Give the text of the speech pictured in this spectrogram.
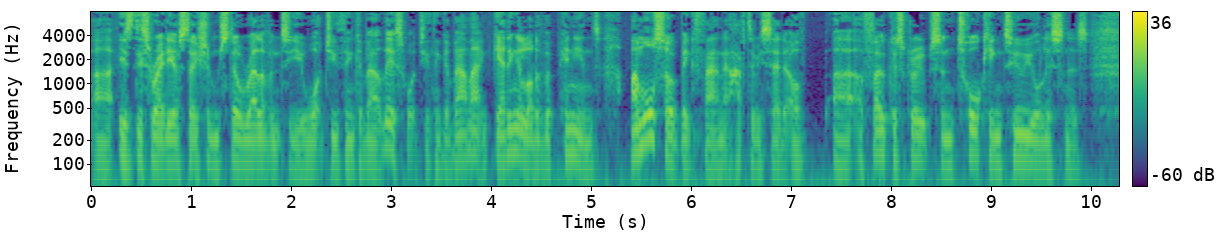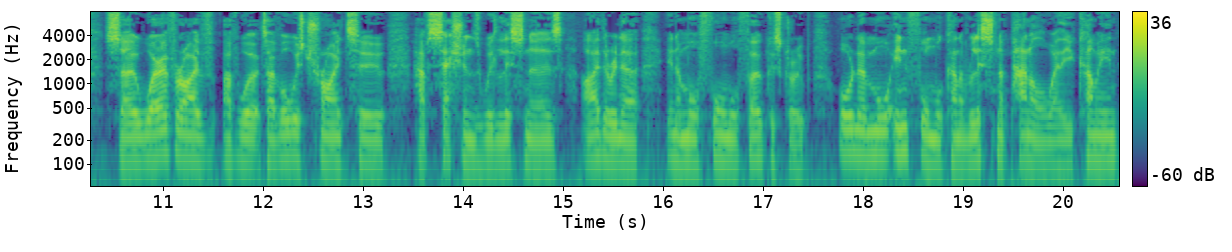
uh, is this radio station still relevant to you? What do you think about this? What do you think about that? Getting a lot of opinions. I'm also a big fan, it have to be said, of uh, of focus groups and talking to your listeners. So wherever I've I've worked, I've always tried to have sessions with listeners, either in a in a more formal focus group or in a more informal kind of listener panel where you come in,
